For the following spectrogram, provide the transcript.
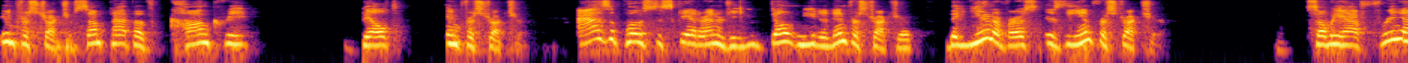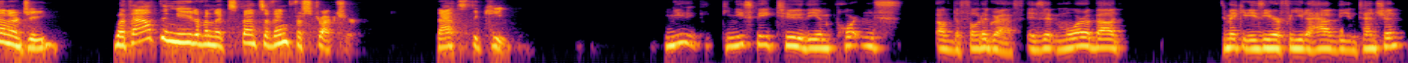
infrastructure, some type of concrete built infrastructure as opposed to scalar energy, you don't need an infrastructure. The universe is the infrastructure. So we have free energy without the need of an expensive infrastructure. That's the key. Can you can you speak to the importance of the photograph? Is it more about to make it easier for you to have the intention?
